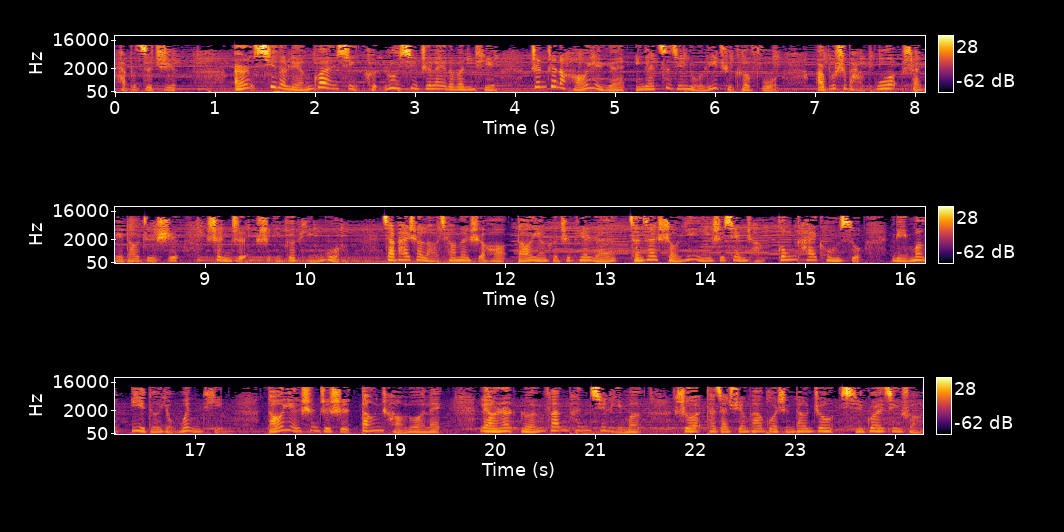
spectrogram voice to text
还不自知。而戏的连贯性和入戏之类的问题，真正的好演员应该自己努力去克服，而不是把锅甩给道具师，甚至是一个苹果。在拍摄老枪的时候，导演和制片人曾在首映仪式现场公开控诉李梦艺德有问题，导演甚至是当场落泪，两人轮番抨击李梦，说他在宣发过程当中习惯性爽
